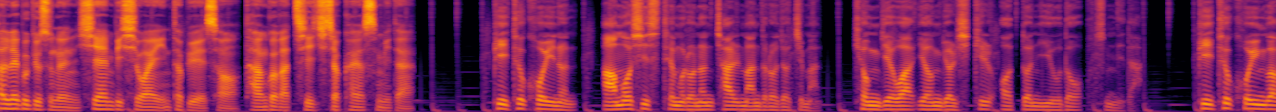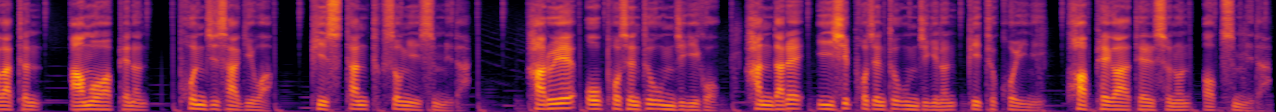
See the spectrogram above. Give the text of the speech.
탈레브 교수는 CNBC와의 인터뷰에서 다음과 같이 지적하였습니다. 비트코인은 암호 시스템으로는 잘 만들어졌지만 경제와 연결시킬 어떤 이유도 없습니다. 비트코인과 같은 암호화폐는 폰지 사기와 비슷한 특성이 있습니다. 하루에 5% 움직이고 한 달에 20% 움직이는 비트코인이 화폐가 될 수는 없습니다.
